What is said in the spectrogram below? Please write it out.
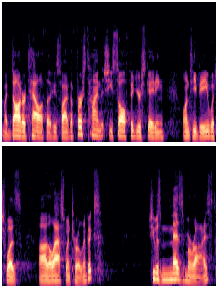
my daughter Talitha, who's five, the first time that she saw figure skating on TV, which was uh, the last Winter Olympics, she was mesmerized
